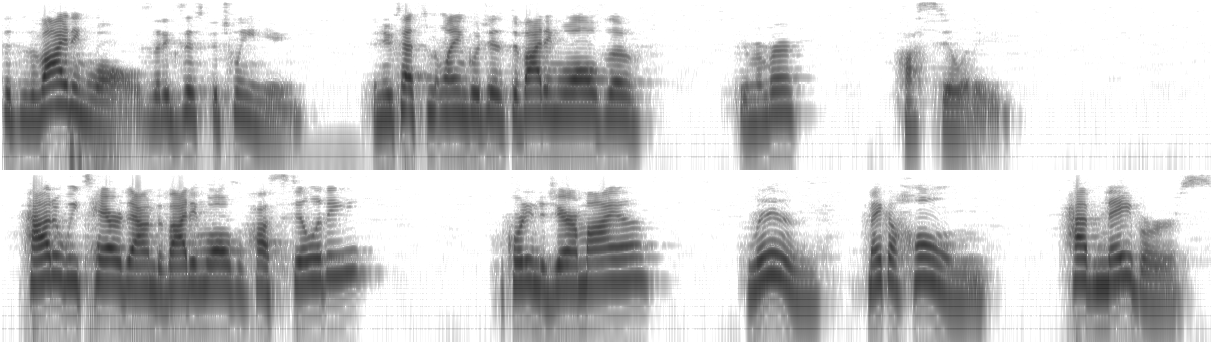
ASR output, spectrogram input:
the dividing walls that exist between you. The New Testament language is dividing walls of, do you remember? Hostility. How do we tear down dividing walls of hostility? According to Jeremiah, live, make a home, have neighbors,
